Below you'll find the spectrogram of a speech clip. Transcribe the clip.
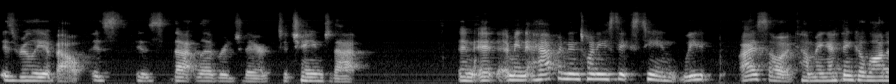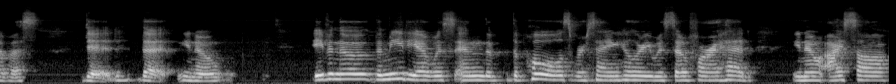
is really about is is that leverage there to change that and it i mean it happened in 2016 we i saw it coming. I think a lot of us did that you know even though the media was and the, the polls were saying hillary was so far ahead you know i saw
